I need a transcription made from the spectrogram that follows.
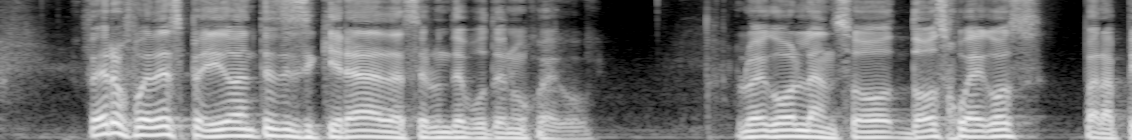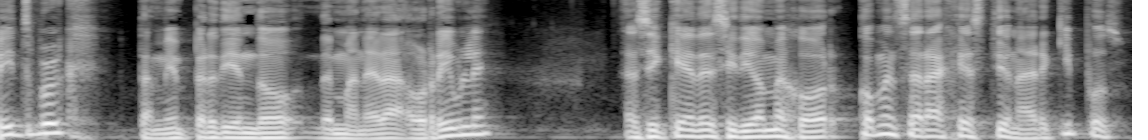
Pero fue despedido antes de siquiera de hacer un debut en un juego. Luego lanzó dos juegos para Pittsburgh, también perdiendo de manera horrible. Así que decidió mejor comenzar a gestionar equipos,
